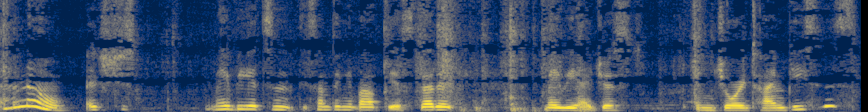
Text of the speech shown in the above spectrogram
I don't know. It's just, maybe it's something about the aesthetic. Maybe I just enjoy timepieces.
